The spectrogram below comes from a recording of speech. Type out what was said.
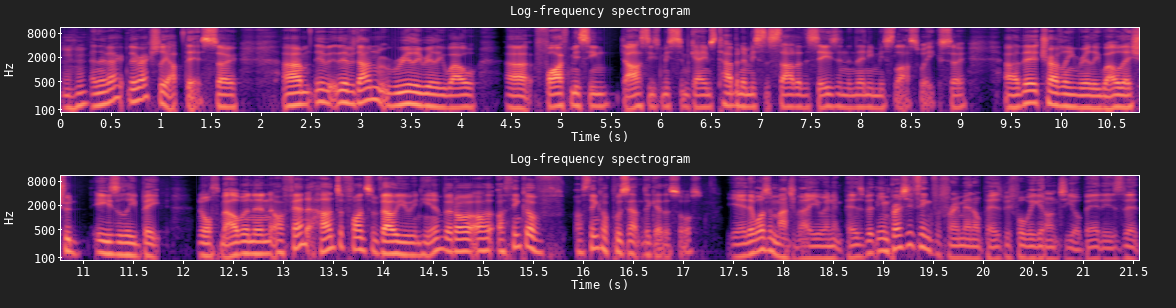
and they've, they're actually up there. So um, they've, they've done really really well. Uh, Fyfe missing, Darcy's missed some games. Taberner missed the start of the season, and then he missed last week. So uh, they're travelling really well. They should easily beat. North Melbourne, and I found it hard to find some value in here, but I, I, I think I've I think I've put something together, source. Yeah, there wasn't much value in it, Pez. But the impressive thing for Fremantle, Pez, before we get onto your bet, is that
